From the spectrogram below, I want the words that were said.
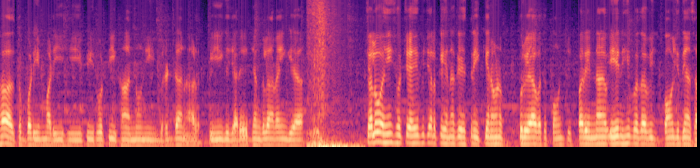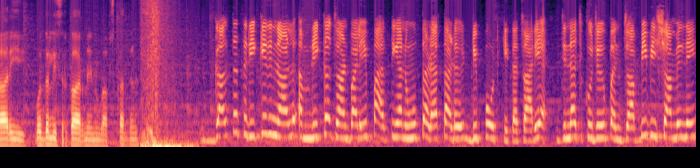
ਹਾਲਤ ਬੜੀ ਮਾੜੀ ਸੀ, ਵੀ ਰੋਟੀ ਖਾਣ ਨੂੰ ਨਹੀਂ, ਬਰੱਡਾਂ ਨਾਲ ਪੀ ਗੁਜ਼ਾਰੇ ਜੰਗਲਾਂ ਰਾਹੀਂ ਗਿਆ। ਚਲੋ ਅਸੀਂ ਸੋਚਿਆ ਸੀ ਵੀ ਚੱਲ ਕਿਸੇ ਨਾ ਕਿਸੇ ਤਰੀਕੇ ਨਾਲ ਹੁਣ ਤੁਰਿਆ ਵਾ ਪਹੁੰਚ ਜੇ। ਪਰ ਇੰਨਾ ਇਹ ਨਹੀਂ ਪਤਾ ਵੀ ਪਹੁੰਚਦਿਆਂ ਸਾਰੀ ਉਧਰਲੀ ਸਰਕਾਰ ਨੇ ਇਹਨੂੰ ਵਾਪਸ ਕਰ ਦੇਣਾ ਗਲਤ ਤਰੀਕੇ ਦੇ ਨਾਲ ਅਮਰੀਕਾ ਜਾਣ ਵਾਲੇ ਭਾਰਤੀਆਂ ਨੂੰ ਧੜਾ ਧੜ ਡਿਪੋਰਟ ਕੀਤਾ ਜਾ ਰਿਹਾ ਹੈ ਜਿਨ੍ਹਾਂ 'ਚ ਕੁਝ ਪੰਜਾਬੀ ਵੀ ਸ਼ਾਮਿਲ ਨੇ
